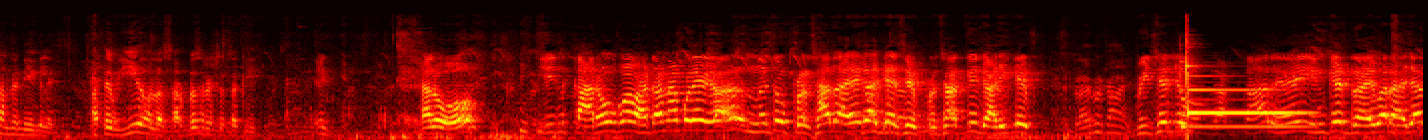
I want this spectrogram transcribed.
সামনে নিয়ে গেলেন। অতএব ইয়ে হলো সর্বশ্রেষ্ঠ সখী हेलो इन कारों को हटाना पड़ेगा नहीं तो प्रसाद आएगा कैसे प्रसाद की गाड़ी के ड्राइवर कहाँ है पीछे जो कार है इनके ड्राइवर आ जाए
